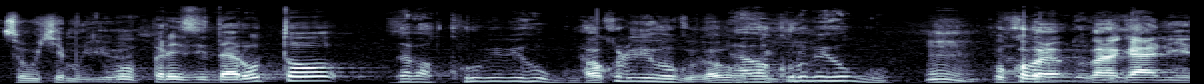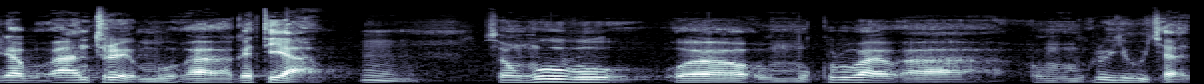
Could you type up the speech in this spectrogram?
zo gukemura ubu ibibazo perezida ruto z'abakuru b'ibihugu. Abakuru b'ibihugu bagomba abakuru b'ibihugu. Kuko bara- baraganira hagati yabo. So nk'ubu uh, umukuru wa- umukuru w'igihugu cya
